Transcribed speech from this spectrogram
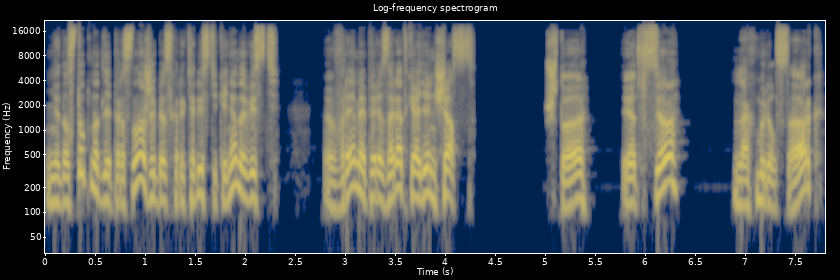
Недоступно для персонажей без характеристики ненависть. Время перезарядки 1 час. Что? Это всё? Нахмурился Арк,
